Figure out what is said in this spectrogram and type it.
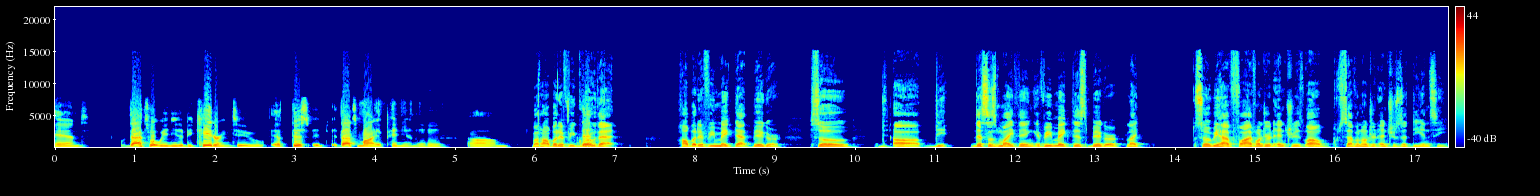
And that's what we need to be catering to. At this, it, that's my opinion. Mm-hmm. Um, but how about if we grow that, that? How about if we make that bigger? So, uh, the this is my thing. If we make this bigger, like so we have 500 entries, well, 700 entries at DNC.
